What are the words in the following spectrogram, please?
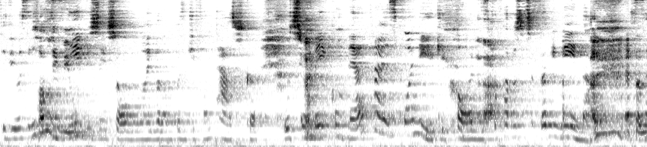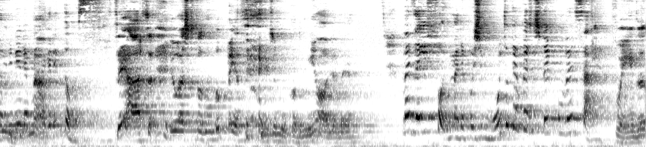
se viu assim. Só se Inclusive, gente, ó, vou revelar uma coisa aqui fantástica. Eu tinha meio com o pé atrás com a Nick Collins. que Eu falava, gente, essa menina. Essa Essa menina é menina. muito agridoce. Você acha? Eu acho que todo mundo pensa assim de mim quando me olha, né? Mas aí foi, mas depois de muito tempo a gente veio conversar. Foi ainda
